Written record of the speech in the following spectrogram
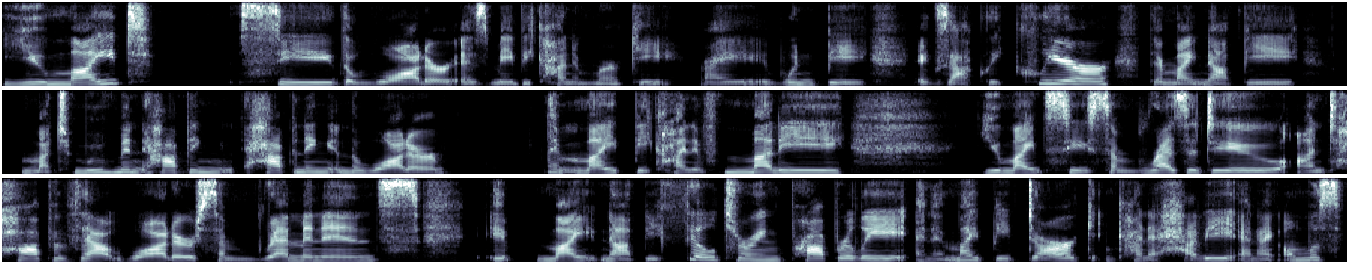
you might see the water as maybe kind of murky, right? It wouldn't be exactly clear. There might not be much movement happening happening in the water. It might be kind of muddy. You might see some residue on top of that water, some remnants it might not be filtering properly and it might be dark and kind of heavy and I almost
